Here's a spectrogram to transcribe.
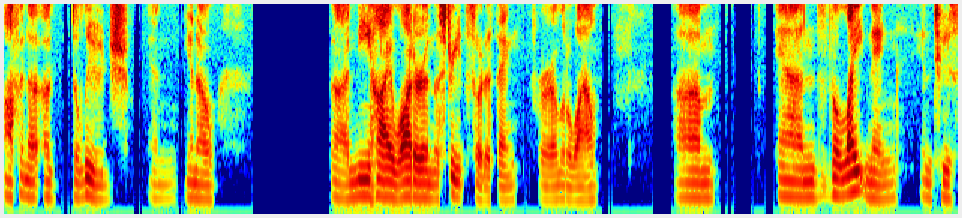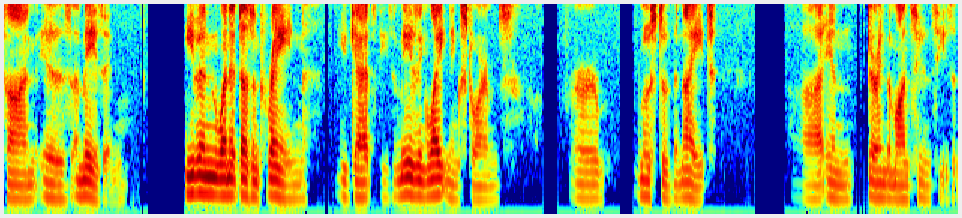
often a, a deluge, and you know, uh, knee-high water in the streets sort of thing for a little while. Um, and the lightning in Tucson is amazing. Even when it doesn't rain, you get these amazing lightning storms for most of the night uh, in during the monsoon season.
